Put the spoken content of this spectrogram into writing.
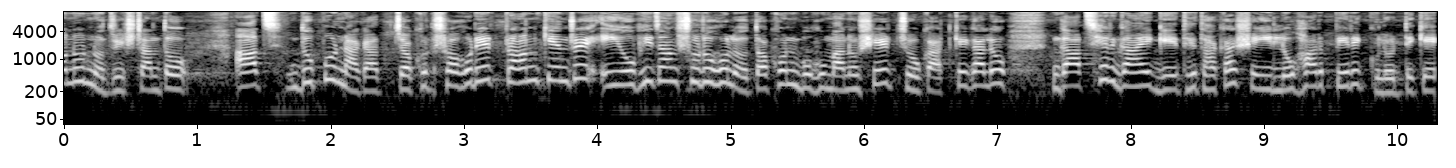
অনন্য দৃষ্টান্ত। আজ দুপুর নাগাদ যখন শহরের প্রাণকেন্দ্রে এই অভিযান শুরু হলো, তখন বহু মানুষের চোখ আটকে গেল, গাছের গায়ে গেঁথে থাকা সেই লোহার পেরেকগুলোর দিকে,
